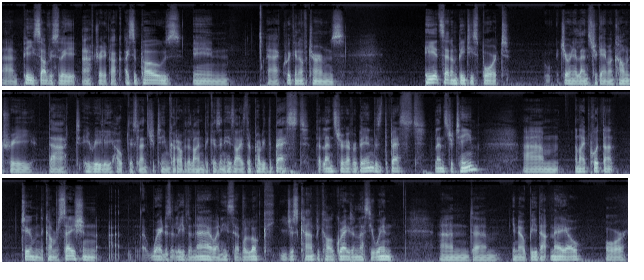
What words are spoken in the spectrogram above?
um, piece, obviously, after 8 o'clock. I suppose, in uh, quick enough terms, he had said on BT Sport during a Leinster game on commentary that he really hoped this Leinster team got over the line because in his eyes they're probably the best that Leinster have ever been. This is the best Leinster team, um, and I put that to him in the conversation. uh, Where does it leave them now? And he said, "Well, look, you just can't be called great unless you win, and um, you know, be that Mayo or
